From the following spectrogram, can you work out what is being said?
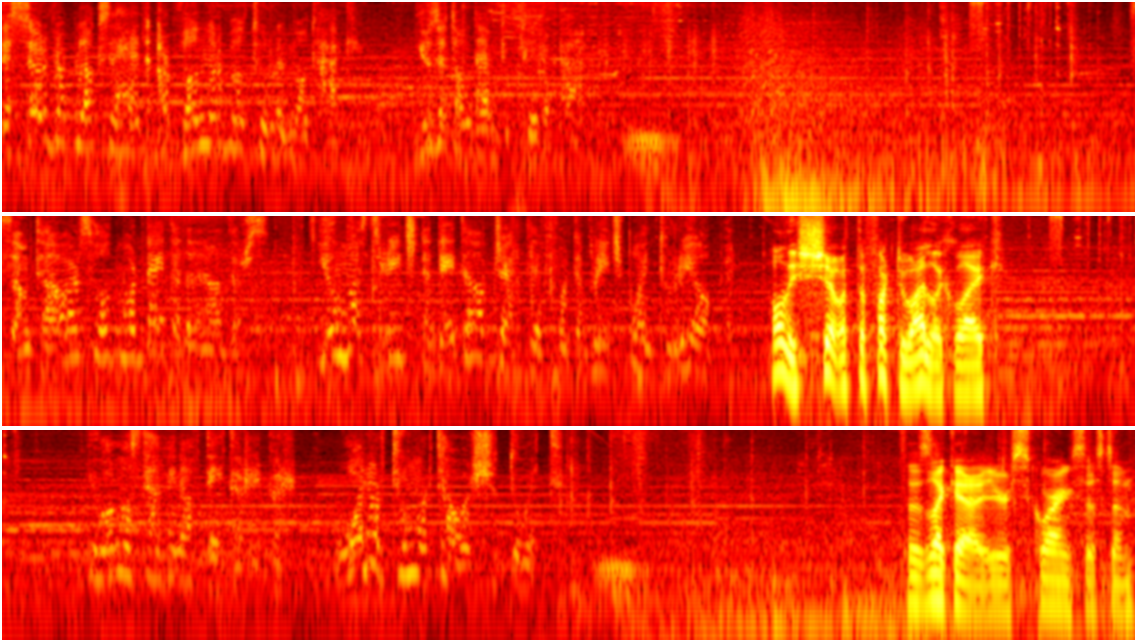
The server blocks ahead are vulnerable to remote hacking. Use it on them to clear a path. Some towers hold more data than others. You must reach the data objective for the breach point to reopen. Holy shit, what the fuck do I look like? You almost have enough data, Ripper. One or two more towers should do it. So it's like a your scoring system.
